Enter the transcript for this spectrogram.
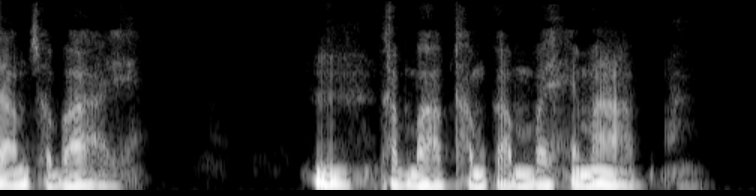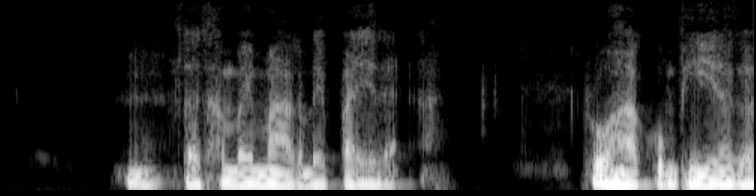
ตามสบาย อืมทำบาปทำกรรมไปให้มาก อืมถ้าทำไม่มากได้ไปแหละ รู้หาคุมพีนั่นก็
